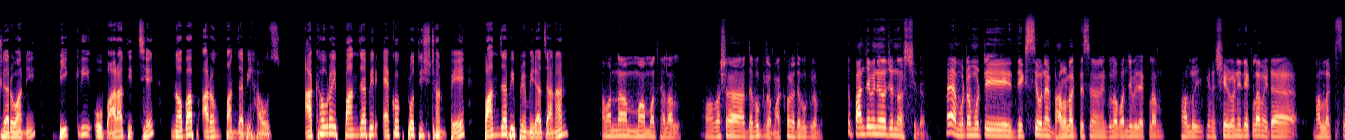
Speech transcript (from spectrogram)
শেরওয়ানি বিক্রি ও ভাড়া দিচ্ছে নবাব আরং পাঞ্জাবি হাউস। আখাউড়ায় পাঞ্জাবির একক প্রতিষ্ঠান পেয়ে পাঞ্জাবি প্রেমীরা জানান, আমার নাম মোহাম্মদ হেলাল। আমার বাসা দেবগ্রাম, আখাউড়া দেবগ্রাম। তো পাঞ্জাবি নেওয়ার জন্য আসছিলাম। হ্যাঁ মোটামুটি দেখছি, অনেক ভালো লাগতেছে, অনেকগুলো পাঞ্জাবি দেখলাম। ভালোই এখানে শেরওয়ানি দেখলাম, এটা ভালো লাগছে।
